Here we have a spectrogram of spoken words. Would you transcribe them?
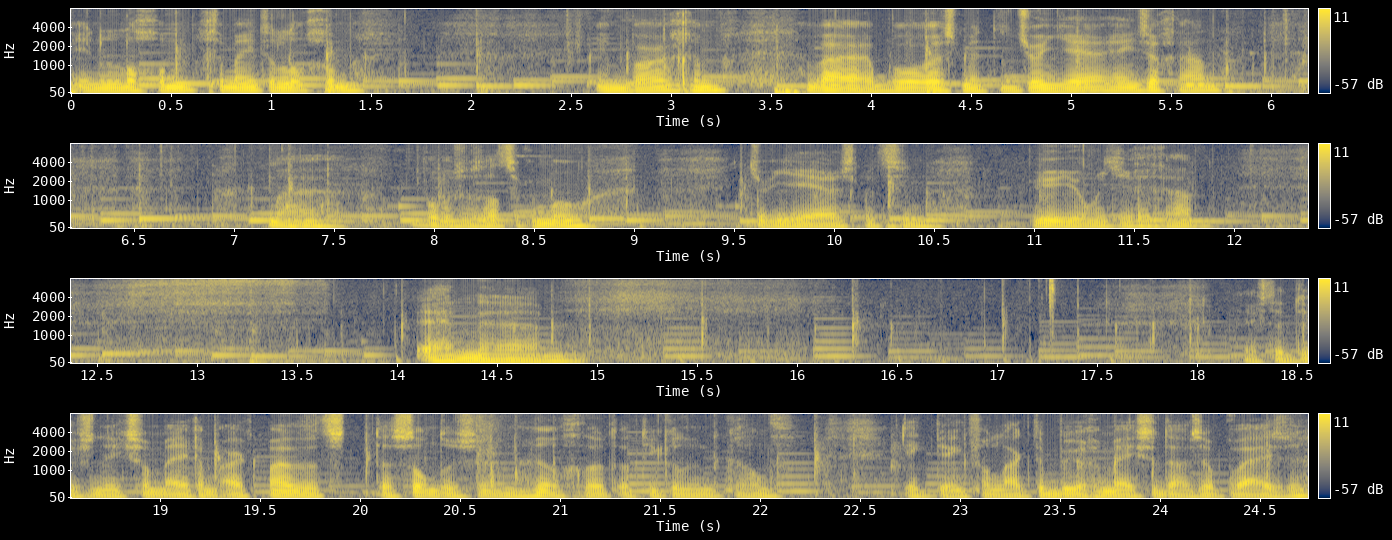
in Lochem, gemeente Lochem, in Bargem, waar Boris met John Jere heen zou gaan. Maar Boris was hartstikke moe. John Jere is met zijn buurjongetje gegaan. En uh, heeft er dus niks van meegemaakt. Maar dat, daar stond dus een heel groot artikel in de krant. Ik denk van laat ik de burgemeester daar eens op wijzen.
